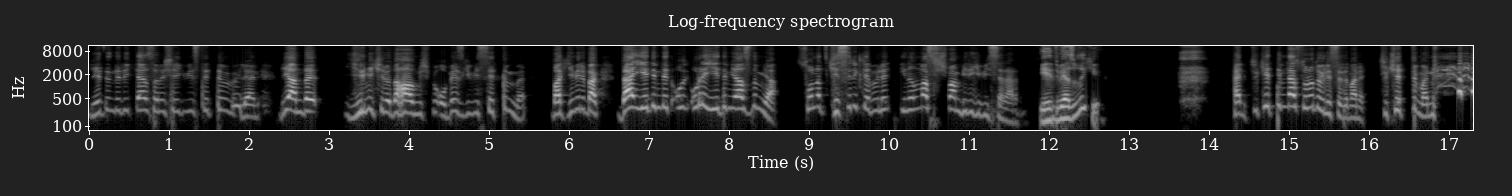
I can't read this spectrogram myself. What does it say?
yedim dedikten sonra şey gibi hissettin mi böyle yani bir anda 20 kilo daha almış bir obez gibi hissettin mi? Bak yemin bak ben yedim dedi oraya yedim yazdım ya. Sonra kesinlikle böyle inanılmaz şişman biri gibi hissederdim. Yedim yazmadı ki. Hani tükettimden sonra da öyle hissettim hani tükettim hani.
